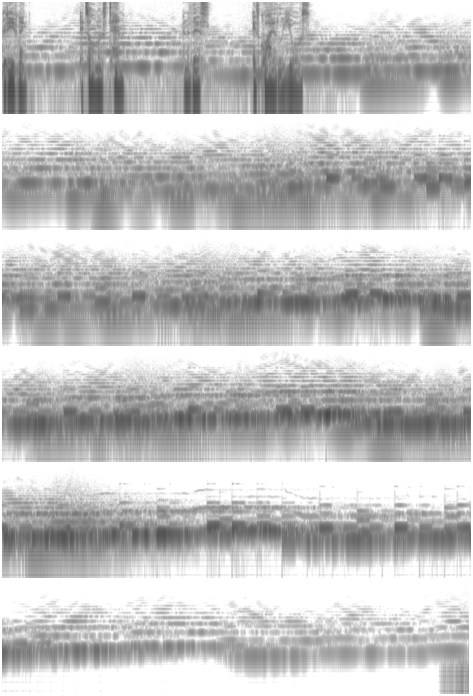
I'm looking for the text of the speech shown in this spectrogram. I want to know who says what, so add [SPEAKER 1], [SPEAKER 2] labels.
[SPEAKER 1] Good evening. It's almost 10, and this is quietly yours.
